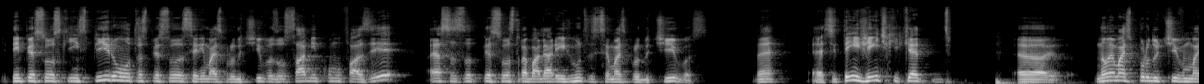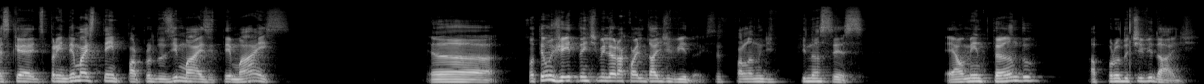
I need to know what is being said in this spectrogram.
e tem pessoas que inspiram outras pessoas a serem mais produtivas ou sabem como fazer essas pessoas trabalharem juntas e ser mais produtivas, né? É, se tem gente que quer. Uh, não é mais produtivo, mas quer desprender mais tempo para produzir mais e ter mais, uh, só tem um jeito da gente melhorar a qualidade de vida. Isso falando de financeiros. É aumentando a produtividade.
